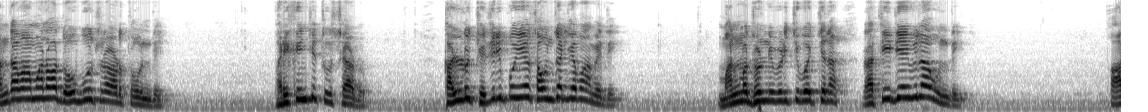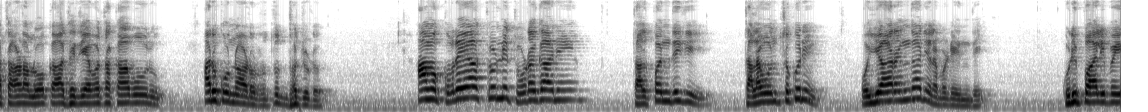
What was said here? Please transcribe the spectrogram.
చందమామలా దోబూచులాడుతోంది. పరికించి చూశాడు. కళ్ళు చెదిరిపోయే సౌందర్యం ఆమెది మన్మధుణ్ణి విడిచి వచ్చిన రతీదేవిలా ఉంది. పాతాళలోకాధిదేవత కాబోలు అనుకున్నాడు ఋతుధ్వజుడు. ఆమె కులయాత్రుణ్ణి చూడగానే తల్పం దిగి తల ఉంచుకుని ఒయ్యారంగా నిలబడింది. కుడిపాలిపై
